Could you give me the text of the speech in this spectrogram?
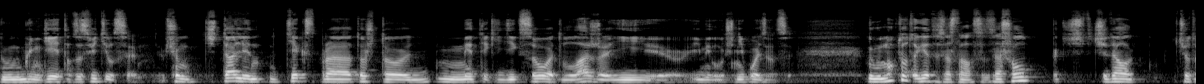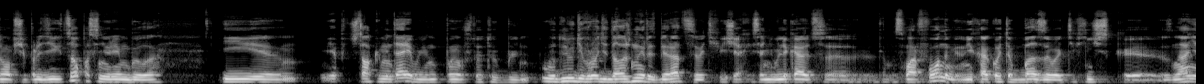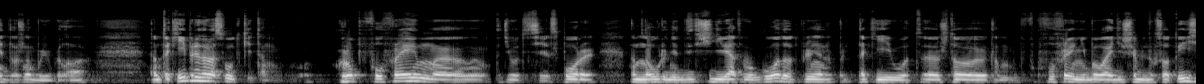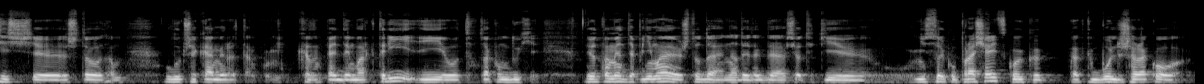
Думаю, ну, блин, где я там засветился? В общем, читали текст про то, что метрики DxO – это лажа, и ими лучше не пользоваться. Думаю, ну, кто-то где-то сослался. Зашел, читал, что там вообще про DxO в последнее время было. И я почитал комментарии, блин, понял, что это, блин, вот люди вроде должны разбираться в этих вещах, если они увлекаются там, смартфонами, у них какое-то базовое техническое знание должно быть в головах. Там такие предрассудки, там Кроп frame, э, вот эти вот все споры там, на уровне 2009 года, вот, примерно такие вот, э, что там frame не бывает дешевле 200 тысяч, э, что там лучшая камера там 5D Mark III и вот в таком духе. И вот момент я понимаю, что да, надо тогда все-таки не столько упрощать, сколько как-то более широко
